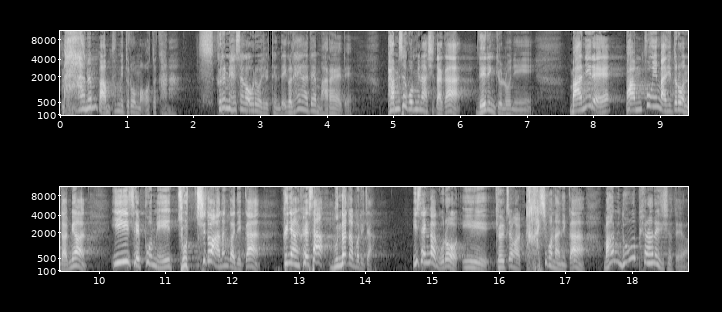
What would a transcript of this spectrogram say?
많은 반품이 들어오면 어떡하나. 그러면 회사가 어려워질 텐데 이걸 해야 돼 말아야 돼. 밤새 고민하시다가 내린 결론이 만일에 반품이 많이 들어온다면 이 제품이 좋지도 않은 거니까 그냥 회사 문 닫아버리자. 이 생각으로 이 결정을 다 하시고 나니까 마음이 너무 편안해지셨대요.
